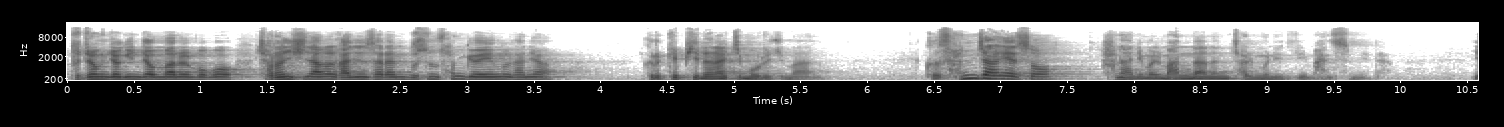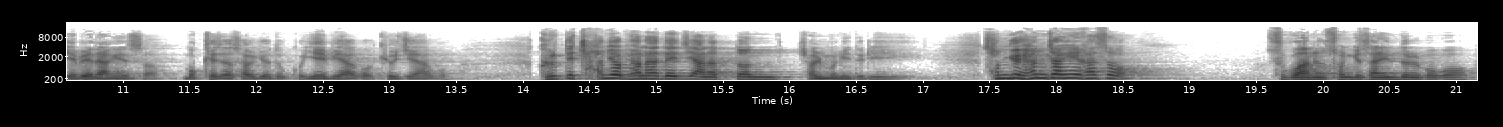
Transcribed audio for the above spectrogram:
부정적인 점만을 보고 저런 신앙을 가진 사람이 무슨 선교 여행을 가냐 그렇게 비난할지 모르지만 그 선장에서 하나님을 만나는 젊은이들이 많습니다. 예배당에서 목회자 설교 듣고 예배하고 교제하고 그럴 때 전혀 변화되지 않았던 젊은이들이 선교 현장에 가서 수고하는 선교사님들을 보고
